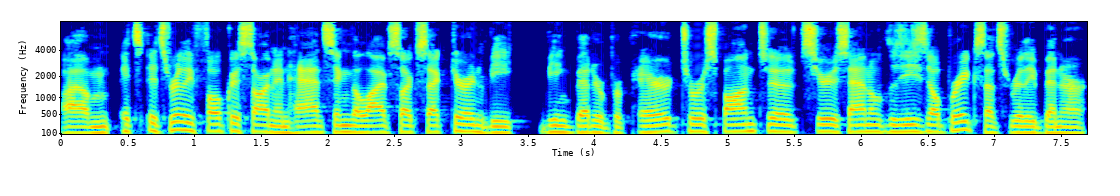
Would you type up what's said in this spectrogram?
Um, it's it's really focused on enhancing the livestock sector and be being better prepared to respond to serious animal disease outbreaks. That's really been our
